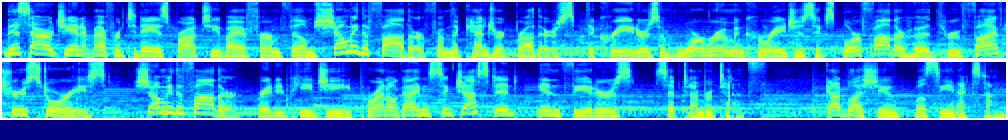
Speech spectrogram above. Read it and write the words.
This hour, Janet Mefford today is brought to you by Affirm Film Show Me the Father from the Kendrick Brothers. The creators of War Room and Courageous explore fatherhood through five true stories. Show Me the Father, rated PG. Parental guidance suggested in theaters September 10th. God bless you. We'll see you next time.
